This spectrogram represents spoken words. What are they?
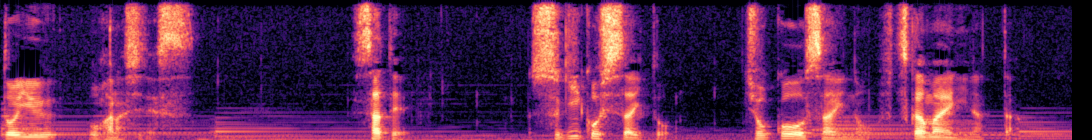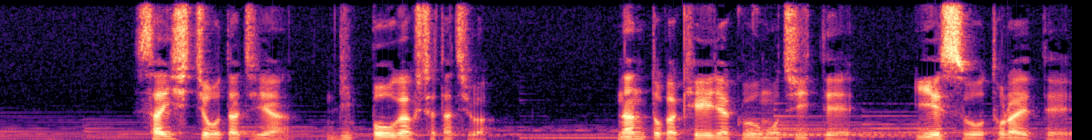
というお話です。さて杉越祭と女皇祭の2日前になった祭司長たちや立法学者たちは何とか計略を用いてイエスを捕らえて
